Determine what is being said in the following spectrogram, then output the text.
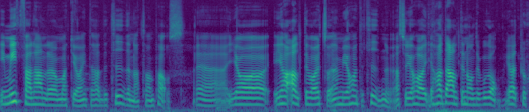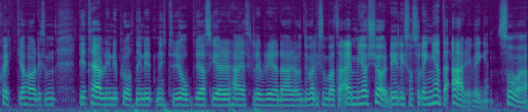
I mitt fall handlar det om att jag inte hade tiden att ta en paus. Eh, jag, jag har alltid varit så, men jag har inte tid nu. Alltså jag, har, jag hade alltid någonting på gång. Jag har ett projekt, jag har liksom, det är tävling, det är plåtning, det är ett nytt jobb, jag ska göra det här, jag ska leverera där. Och det var liksom bara så här, men jag kör. Det är liksom så länge jag inte är i väggen. Så var jag.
